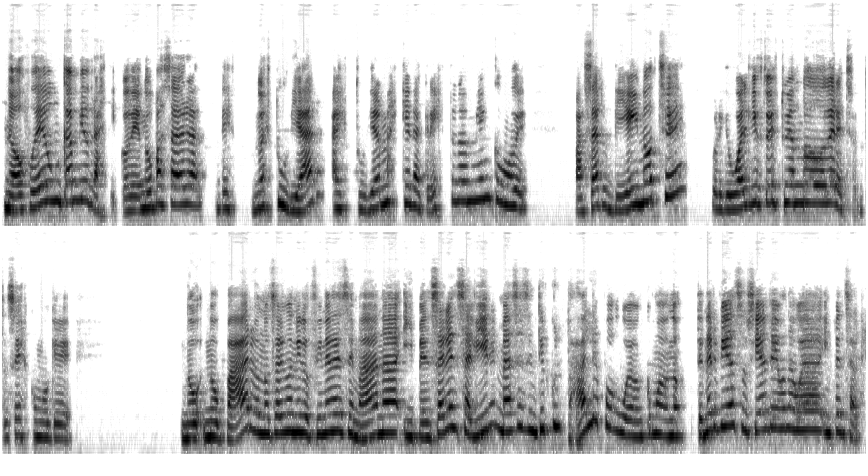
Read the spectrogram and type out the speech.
no, fue un cambio drástico de no pasar a, de no estudiar a estudiar más que la cresta también, como de pasar día y noche, porque igual yo estoy estudiando derecho, entonces como que no, no paro, no salgo ni los fines de semana y pensar en salir me hace sentir culpable, pues, weón, como no, tener vida social es una weá impensable.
